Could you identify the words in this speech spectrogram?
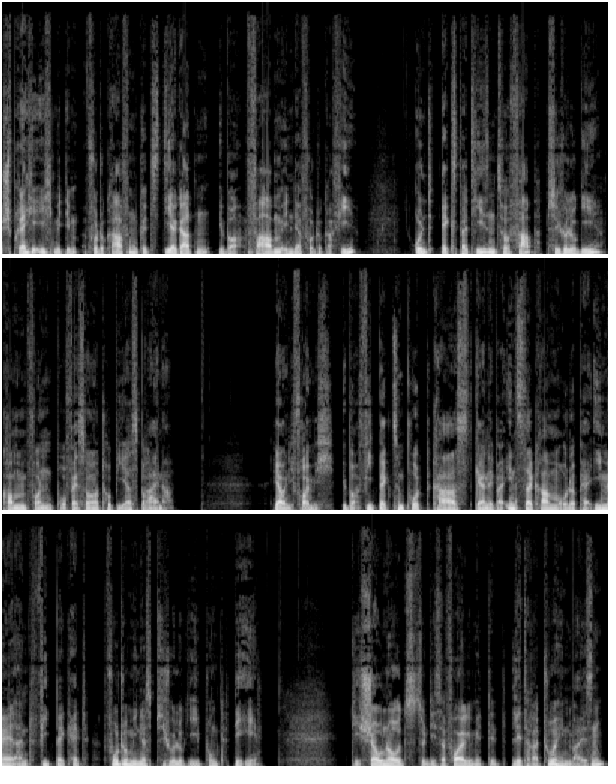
spreche ich mit dem Fotografen Götz Diergarten über Farben in der Fotografie und Expertisen zur Farbpsychologie kommen von Professor Tobias Breiner. Ja, und ich freue mich über Feedback zum Podcast, gerne bei Instagram oder per E-Mail an feedback at foto-psychologie.de. Die Show Notes zu dieser Folge mit Literaturhinweisen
